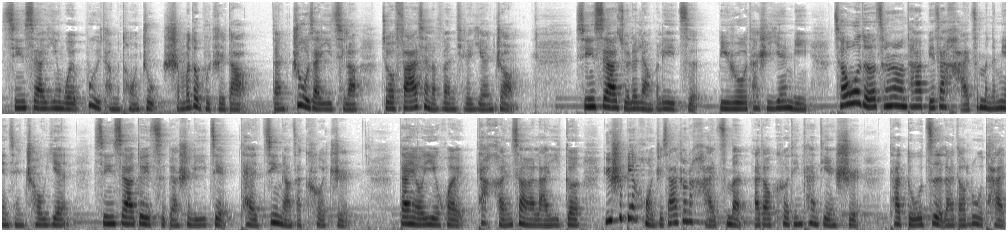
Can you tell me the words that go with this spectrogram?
辛西亚因为不与他们同住，什么都不知道，但住在一起了，就发现了问题的严重。辛西亚举了两个例子，比如他是烟民，乔沃德曾让他别在孩子们的面前抽烟，辛西亚对此表示理解，他也尽量在克制。但有一回，他很想要来一根，于是便哄着家中的孩子们来到客厅看电视。他独自来到露台，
